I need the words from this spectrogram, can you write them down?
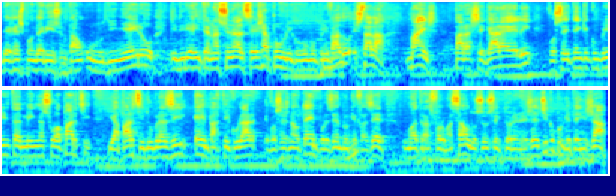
de responder isso. Então, o dinheiro, eu diria, internacional seja público como privado, está lá. Mas para chegar a ele, você tem que cumprir também a sua parte. E a parte do Brasil, em particular, vocês não têm, por exemplo, que fazer uma transformação do seu setor energético, porque tem já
